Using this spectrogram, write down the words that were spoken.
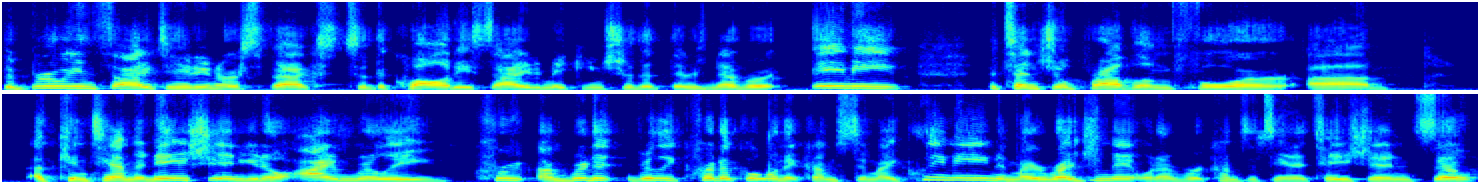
the brewing side to hitting our specs to the quality side and making sure that there's never any potential problem for um, a contamination you know i'm really i'm really really critical when it comes to my cleaning and my regiment whenever it comes to sanitation. So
